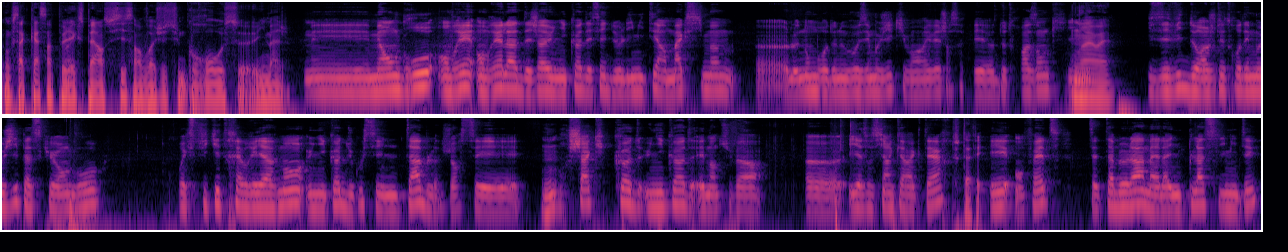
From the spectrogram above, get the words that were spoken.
Donc ça casse un peu Ouais. l'expérience aussi, ça envoie juste une grosse euh, image. Mais, mais en gros, en vrai, en vrai, là, déjà, Unicode essaye de limiter un maximum euh, le nombre de nouveaux emojis qui vont arriver. Genre, ça fait 2-3 ans qu'ils Ouais, ils évitent de rajouter trop d'emojis parce que, en gros, pour expliquer très brièvement, Unicode, du coup, c'est une table. Genre, c'est Hmm. pour chaque code Unicode, et ben, tu vas euh, y associer un caractère. Tout à fait. Et en fait, cette table-là, mais elle a une place limitée.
